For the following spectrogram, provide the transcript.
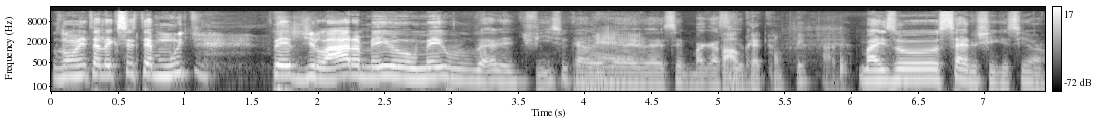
Os momentos ali que você tem muito Pedro de Lara, meio. meio é difícil, cara. É. É, é ser bagaceiro. palco é complicado. Mas, o sério, chega assim, ó.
